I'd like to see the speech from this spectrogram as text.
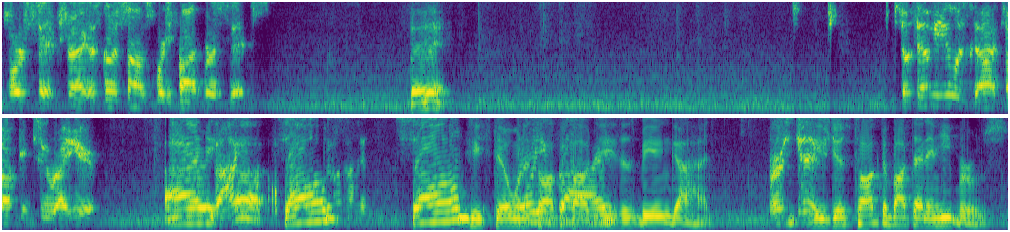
verse 6, right? Let's go to Psalms 45, verse 6. Go ahead. So tell me who is God talking to right here? All right. Uh, Psalms. Psalms. He still want to talk about Jesus being God. Verse 6. He just talked about that in Hebrews.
